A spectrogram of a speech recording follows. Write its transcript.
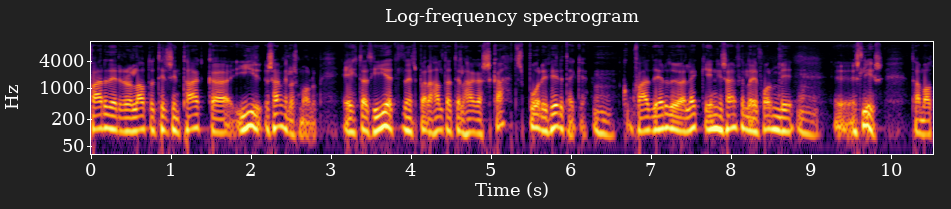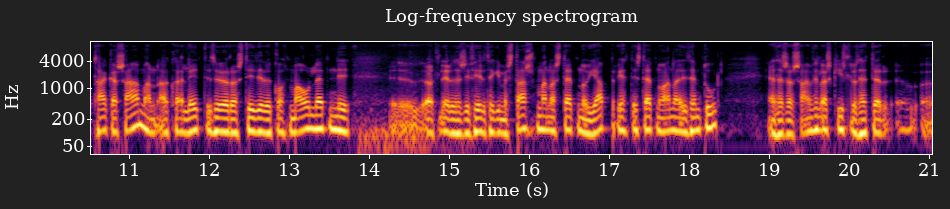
hvar þeir eru að láta til sín taka í samfélagsmálum. Eitt af því er til þess bara að halda til að haga skattspori fyrirtækja. Hvað eru þau að leggja inn í samfélagi formi mm. slíks? Það má taka saman að hvaða leiti þau eru að styðja við gott málefni öll eru þessi fyrirtæki með starfsmannastefn og jafnrétti stefn og annað í þeim dúr. En þessar samfélagsskýslur þetta er uh,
